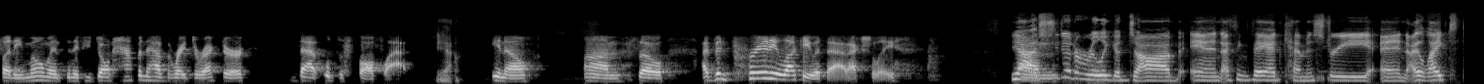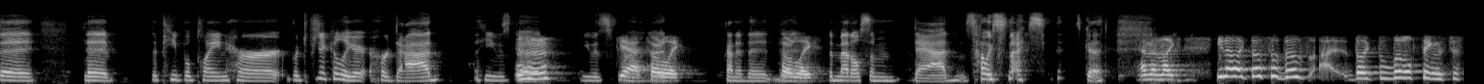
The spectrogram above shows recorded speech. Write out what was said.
funny moments. And if you don't happen to have the right director, that will just fall flat. Yeah. You know, um, so I've been pretty lucky with that actually. Yeah, Um, she did a really good job, and I think they had chemistry. And I liked the the the people playing her, but particularly her dad. He was good. Mhm. He was Yeah, good. totally. kind of the, the Totally. the meddlesome dad. It's always nice. It's good. And then like you know like those so those uh, like the little things, just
